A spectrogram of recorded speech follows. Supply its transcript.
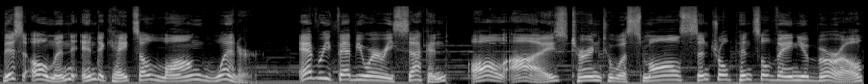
This omen indicates a long winter. Every February 2nd, all eyes turn to a small central Pennsylvania borough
